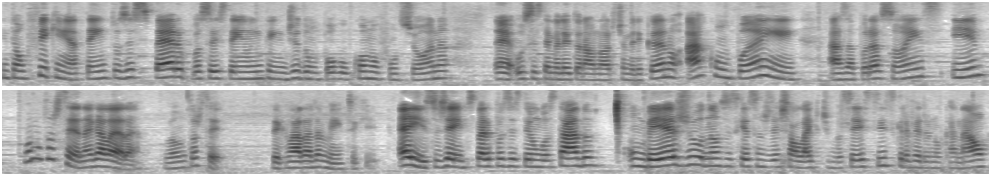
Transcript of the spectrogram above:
Então, fiquem atentos. Espero que vocês tenham entendido um pouco como funciona é, o sistema eleitoral norte-americano. Acompanhem as apurações e vamos torcer, né, galera? Vamos torcer. Declaradamente aqui. É isso, gente. Espero que vocês tenham gostado. Um beijo, não se esqueçam de deixar o like de vocês, se inscreverem no canal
